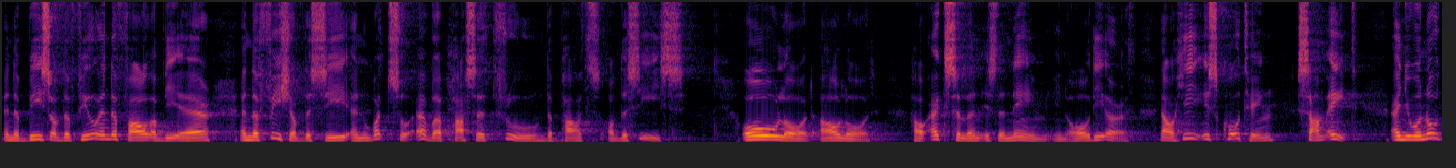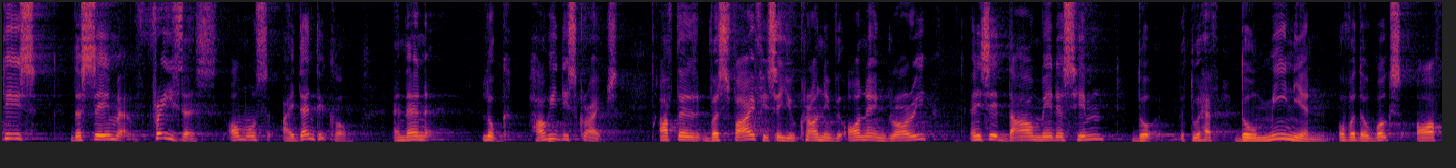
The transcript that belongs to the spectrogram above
and the beasts of the field, and the fowl of the air, and the fish of the sea, and whatsoever passeth through the paths of the seas. O Lord, our Lord, how excellent is the name in all the earth. Now he is quoting Psalm 8, and you will notice the same phrases, almost identical. And then look how he describes. After verse 5, he said, You crown him with honor and glory. And he said, Thou madest him to have dominion over the works of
